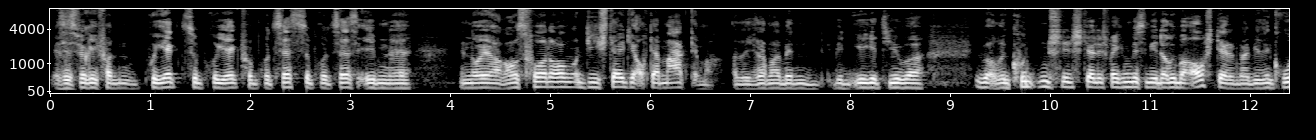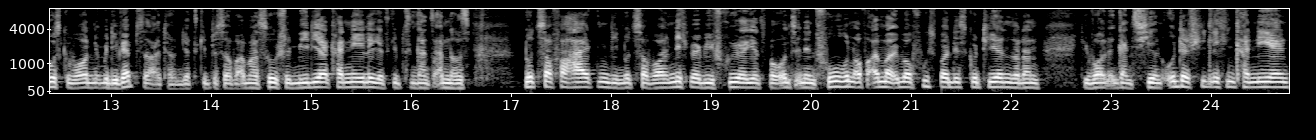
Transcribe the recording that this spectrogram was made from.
es ist wirklich von Projekt zu Projekt, von Prozess zu Prozess eben eine, eine neue Herausforderung und die stellt ja auch der Markt immer. Also ich sag mal, wenn, wenn ihr jetzt über über eure Kundenschnittstelle sprechen, müssen wir darüber auch stellen, weil wir sind groß geworden über die Webseite. Und jetzt gibt es auf einmal Social-Media-Kanäle, jetzt gibt es ein ganz anderes Nutzerverhalten. Die Nutzer wollen nicht mehr wie früher jetzt bei uns in den Foren auf einmal über Fußball diskutieren, sondern die wollen in ganz vielen unterschiedlichen Kanälen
